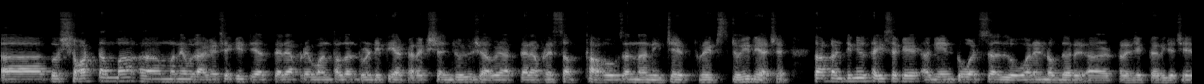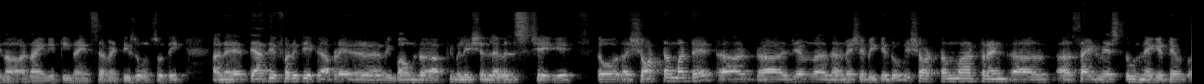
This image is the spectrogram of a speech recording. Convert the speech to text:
તો શોર્ટ ટર્મમાં મને એવું લાગે છે કે જે અત્યારે આપણે વન થાઉઝન્ડ ટ્વેન્ટી થી આ કરેક્શન જોયું છે, હવે અત્યારે આપણે સબ થાઉઝન્ડ ના નીચે ટ્રેડ્સ જોઈ રહ્યા છે. તો આ કન્ટિન્યુ થઈ શકે again towards lower end of the trajectory જે છે nine eighty nine seventy zone સુધી. અને ત્યાંથી ફરીથી એક આપણે રિબાઉન્ડ અક્યુમ્યુલેશન લેવલ્સ છે એ. તો શોર્ટ ટર્મ માટે જેમ ધર્મેશે બી કીધું કે શોર્ટ ટર્મમાં trend sideways to negative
